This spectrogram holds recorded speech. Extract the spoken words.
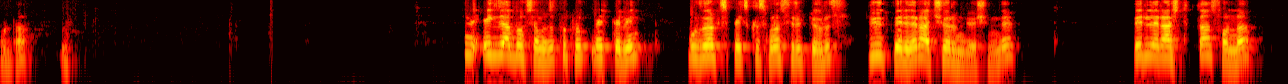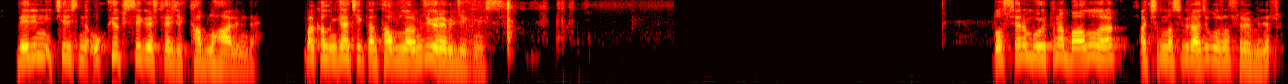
Burada. Şimdi Excel dosyamızı tutup MATLAB'in bu Workspace kısmına sürüklüyoruz. Büyük verileri açıyorum diyor şimdi. Verileri açtıktan sonra verinin içerisinde okuyup size gösterecek tablo halinde. Bakalım gerçekten tablolarımızı görebilecek miyiz? Dosyanın boyutuna bağlı olarak açılması birazcık uzun sürebilir.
